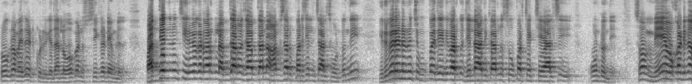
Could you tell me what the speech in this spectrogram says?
ప్రోగ్రామ్ అయితే పెట్టుకుంటారు ఇక దాంట్లో ఓపెన్ సీక్రెట్ ఏం లేదు. పద్దెనిమిది నుంచి ఇరవై ఒకటి వరకు లబ్ధిదారుల జాబితాను ఆఫీసర్ పరిశీలించాల్సి ఉంటుంది. ఇరవై రెండు నుంచి ముప్పై తేదీ వరకు జిల్లా అధికారులు సూపర్ చెక్ చేయాల్సి ఉంటుంది. సో మే ఒకటిన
